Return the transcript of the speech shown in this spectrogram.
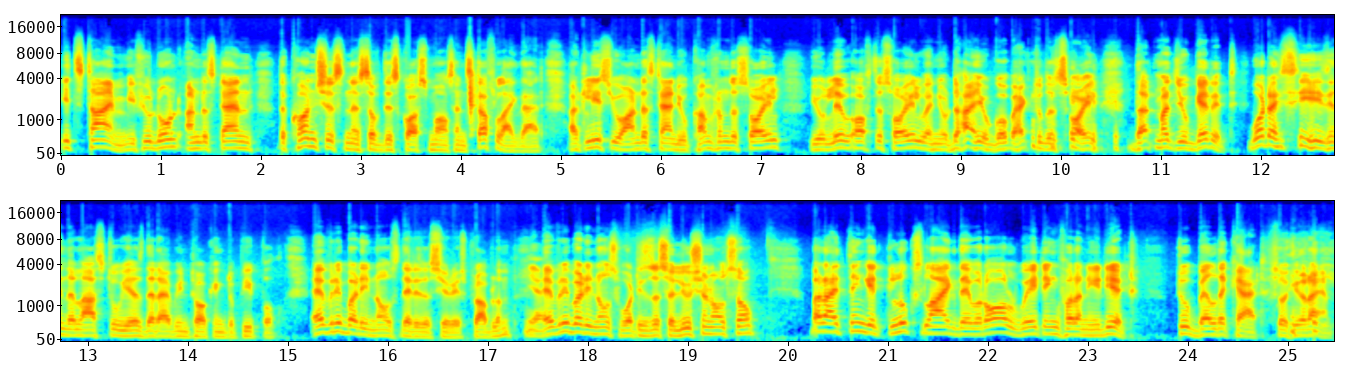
It's time, if you don't understand the consciousness of this cosmos and stuff like that, at least you understand you come from the soil, you live off the soil, when you die, you go back to the soil, that much you get it. What I see is in the last two years that I've been talking to people, everybody knows there is a serious problem. Yeah. Everybody knows what is the solution also. But I think it looks like they were all waiting for an idiot to bell the cat, so here I am.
